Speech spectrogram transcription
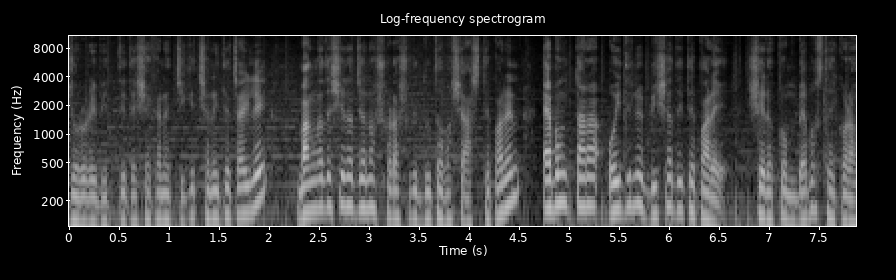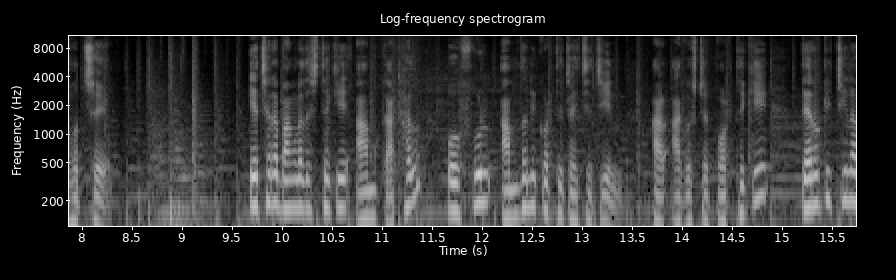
জরুরি ভিত্তিতে সেখানে চিকিৎসা নিতে চাইলে বাংলাদেশিরা যেন সরাসরি দূতাবাসে আসতে পারেন এবং তারা ওই দিনের ভিসা দিতে পারে, সেরকম ব্যবস্থাই করা হচ্ছে। এছাড়া বাংলাদেশ থেকে আম কাঁঠাল ও ফুল আমদানি করতে চাইছে চীন, আর আগস্টের পর থেকে তেরোটি চীনা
